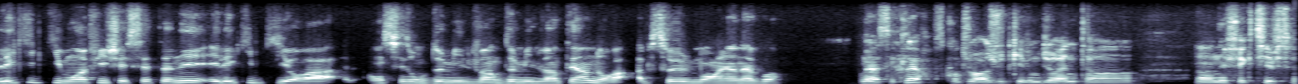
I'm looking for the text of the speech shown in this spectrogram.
l'équipe qui vont afficher cette année et l'équipe qui aura en saison 2020-2021 n'aura absolument rien à voir. Ouais, c'est clair. Parce que quand tu rajoutes Kevin Durant à un, effectif,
